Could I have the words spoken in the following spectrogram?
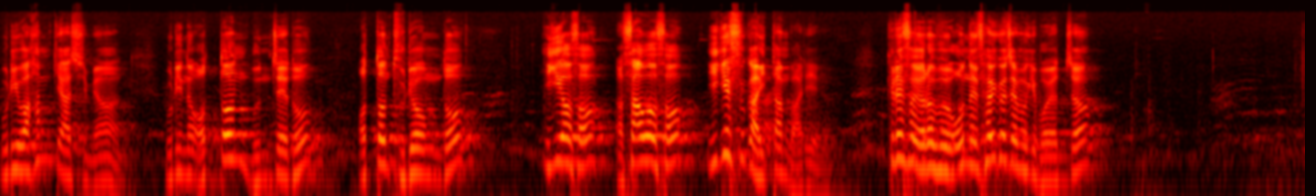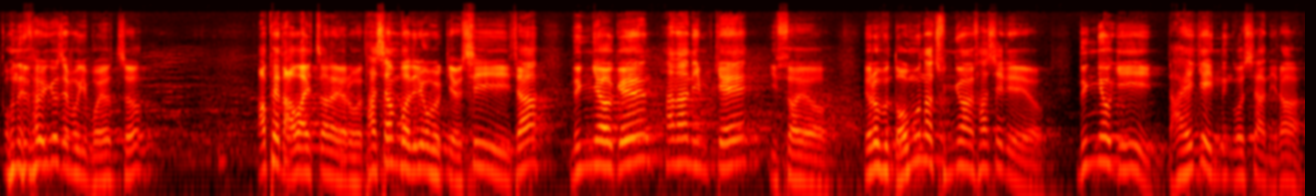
우리와 함께 하시면 우리는 어떤 문제도 어떤 두려움도 이겨서 아, 싸워서 이길 수가 있단 말이에요. 그래서 여러분 오늘 설교 제목이 뭐였죠? 오늘 설교 제목이 뭐였죠? 앞에 나와 있잖아요, 여러분. 다시 한번 읽어볼게요. 시작. 능력은 하나님께 있어요. 여러분 너무나 중요한 사실이에요. 능력이 나에게 있는 것이 아니라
